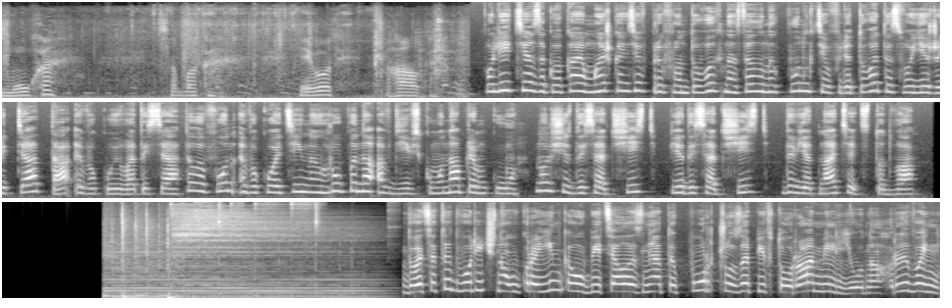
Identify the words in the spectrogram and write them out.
муха, собака. І от галка. Поліція закликає мешканців прифронтових населених пунктів врятувати своє життя та евакуюватися. Телефон евакуаційної групи на Авдіївському напрямку 066 56 19 102. 22-річна українка обіцяла зняти порчу за півтора мільйона гривень.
